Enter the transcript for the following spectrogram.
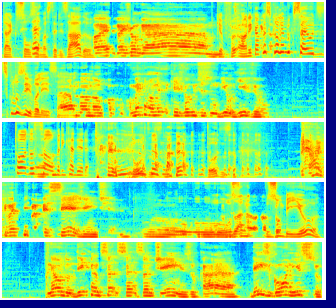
Dark Souls É. remasterizado? Vai, vai jogar. Porque foi a única coisa que eu lembro que saiu de exclusivo ali, Não, sabe? não, não. Co- co- Como é que é o nome daquele jogo de zumbi horrível? Todos Ah. são brincadeira. Todos, né? Todos. Ah, que vai ser pra PC, gente. O... O, O, zum, o Zumbi U? Não, do Deacon St. James, o cara. Days Gone, isso.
